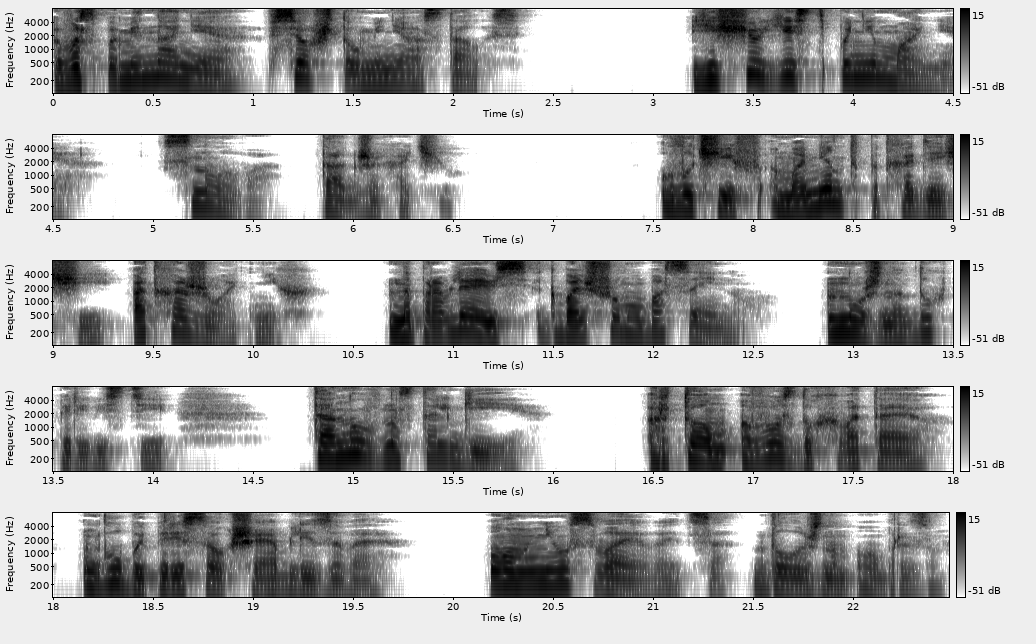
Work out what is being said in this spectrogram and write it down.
Воспоминания – все, что у меня осталось. Еще есть понимание. Снова так же хочу. Улучив момент подходящий, отхожу от них. Направляюсь к большому бассейну. Нужно дух перевести. Тону в ностальгии. Ртом воздух хватаю, губы пересохшие облизывая. Он не усваивается должным образом.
